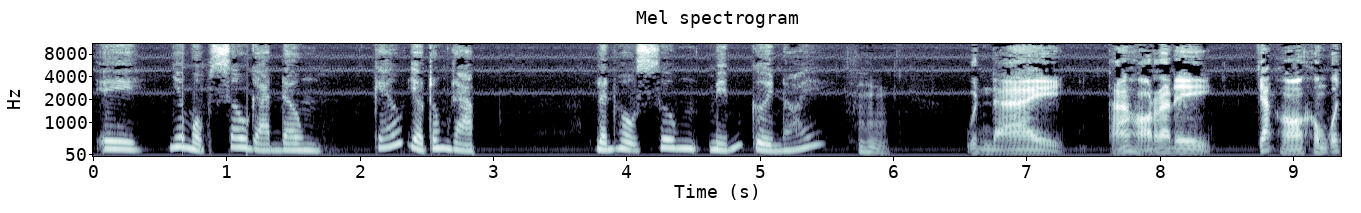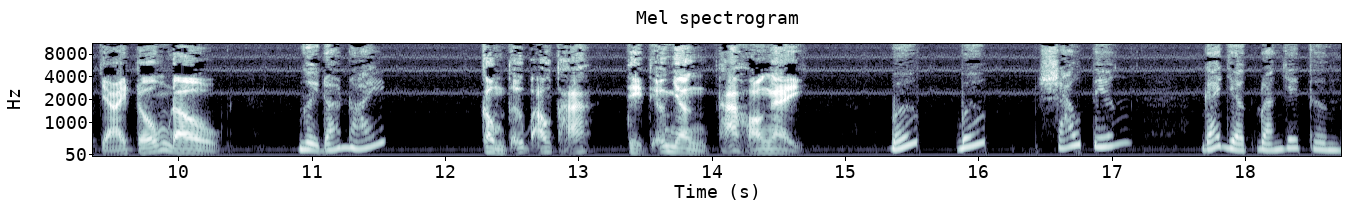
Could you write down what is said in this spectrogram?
y như một sâu gà đồng kéo vào trong rạp. Lệnh hồ sung mỉm cười nói huynh đài thả họ ra đi chắc họ không có chạy trốn đâu. Người đó nói công tử bảo thả thì tiểu nhân thả họ ngay. Bớp bớp sáu tiếng gã giật đoạn dây thừng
